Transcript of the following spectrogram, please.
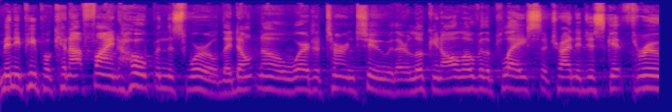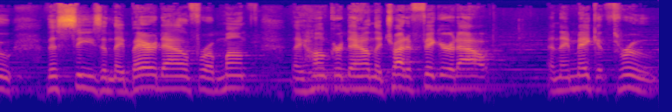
Many people cannot find hope in this world. They don't know where to turn to. They're looking all over the place. They're trying to just get through this season. They bear down for a month. They hunker down. They try to figure it out and they make it through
